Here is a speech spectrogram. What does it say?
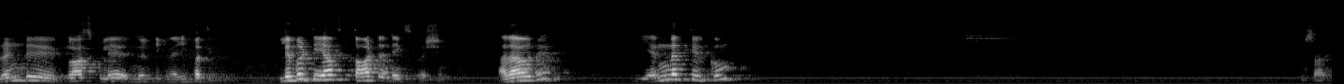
ரெண்டு கிளாஸ்க்குள்ளேயே நிறுத்திக்கிறேன் இப்பத்துக்கு liberty of thought and expression அதாவது எண்ணத்திற்கும் சாரி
